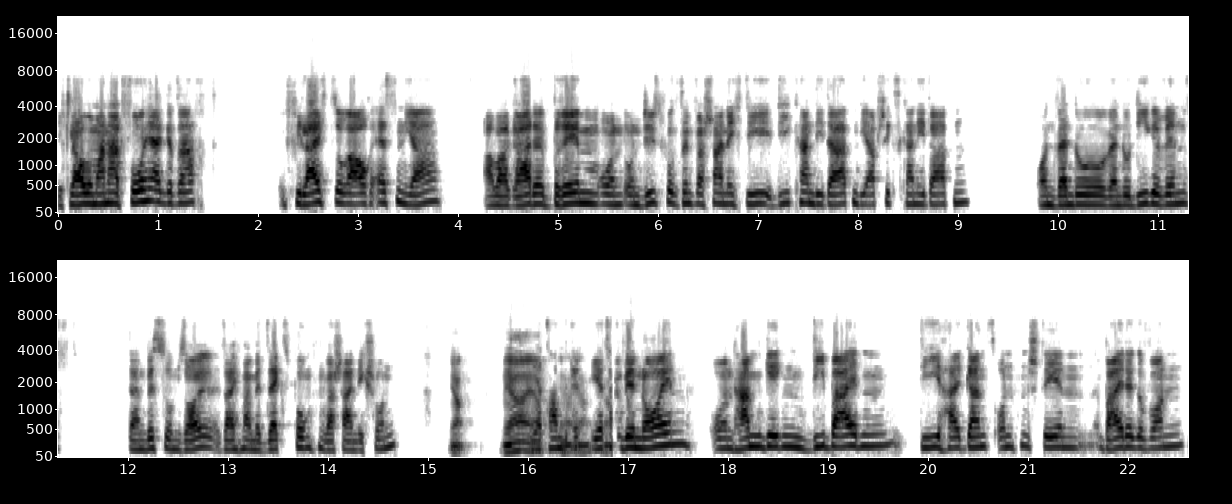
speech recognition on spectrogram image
Ich glaube, man hat vorher gesagt, vielleicht sogar auch Essen, ja. Aber gerade Bremen und, und Duisburg sind wahrscheinlich die, die Kandidaten, die Abstiegskandidaten. Und wenn du, wenn du die gewinnst, dann bist du im Soll, sag ich mal, mit sechs Punkten wahrscheinlich schon. Ja. Ja, ja. Jetzt, haben, ja, ja, jetzt haben wir neun und haben gegen die beiden, die halt ganz unten stehen, beide gewonnen.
